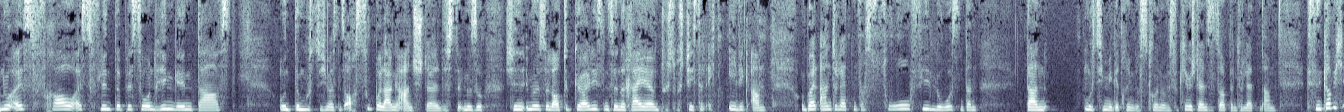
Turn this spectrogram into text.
nur als Frau, als Flinterperson hingehen darfst. Und da musst du dich meistens auch super lange anstellen. Das ist immer so, stehen immer so laute Girlies in so einer Reihe und du stehst dann echt ewig an. Und bei anderen Toiletten war so viel los und dann, dann musste ich mega dringend aufs so, okay, wir stellen uns dort bei den Toiletten an. Wir sind, glaube ich,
